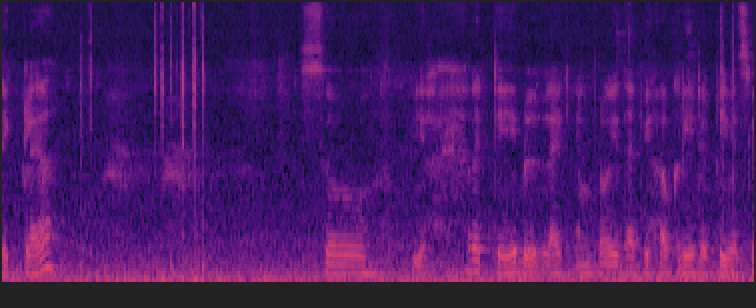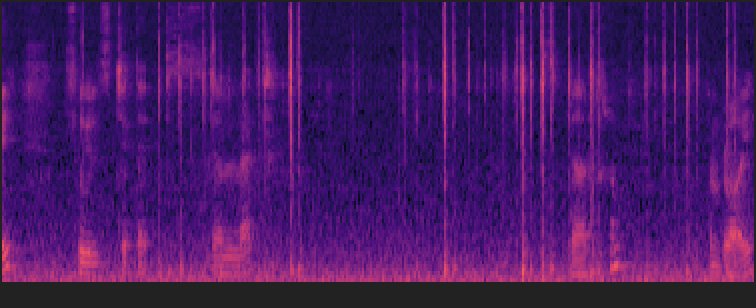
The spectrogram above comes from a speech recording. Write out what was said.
declare. So we have a table like employee that we have created previously. So we'll check that. Select. Start from employee.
